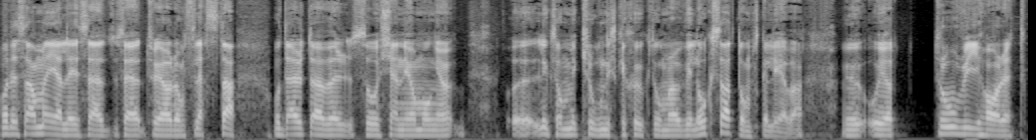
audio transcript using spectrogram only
Och detsamma gäller så här, så här, tror jag de flesta. Och därutöver så känner jag många Eh, liksom med kroniska sjukdomar och vill också att de ska leva. Eh, och jag tror vi har ett,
